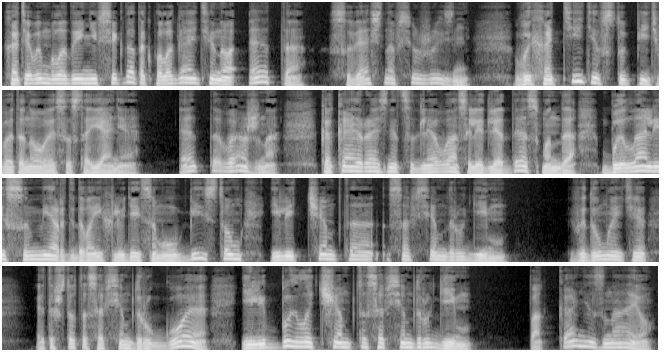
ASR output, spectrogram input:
Хотя вы, молодые, не всегда так полагаете, но это связь на всю жизнь. Вы хотите вступить в это новое состояние? Это важно. Какая разница для вас или для Десмонда, была ли смерть двоих людей самоубийством или чем-то совсем другим? Вы думаете, это что-то совсем другое или было чем-то совсем другим? Пока не знаю. —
